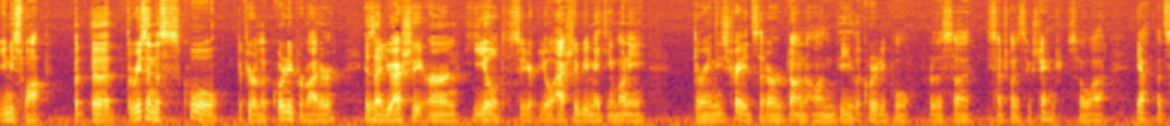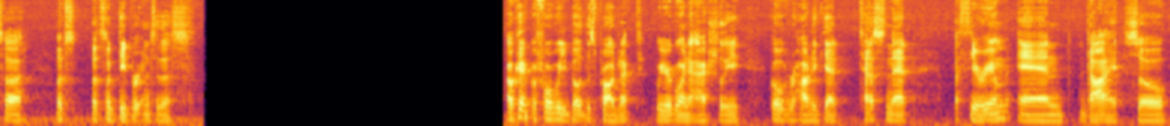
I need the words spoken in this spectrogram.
Uniswap. But the the reason this is cool, if you're a liquidity provider, is that you actually earn yield. So you you'll actually be making money during these trades that are done on the liquidity pool for this uh, decentralized exchange. So uh, yeah, let's uh, let's let's look deeper into this. Okay, before we build this project, we are going to actually go over how to get testnet Ethereum and DAI. So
